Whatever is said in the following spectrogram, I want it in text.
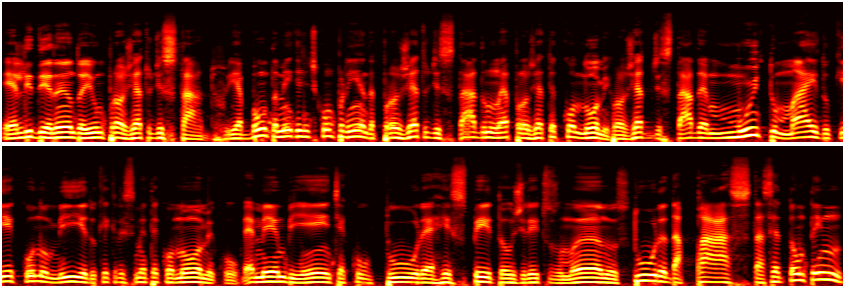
é liderando aí um projeto de Estado. E é bom também que a gente compreenda, projeto de Estado não é projeto econômico. Projeto de Estado é muito mais do que economia, do que crescimento econômico, é meio ambiente, é cultura, é respeito aos direitos humanos, cultura da paz, tá certo? Então tem um,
